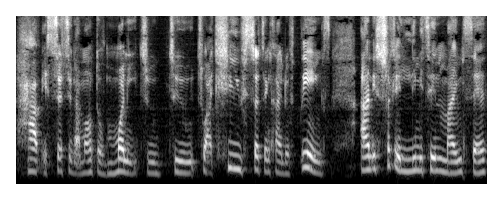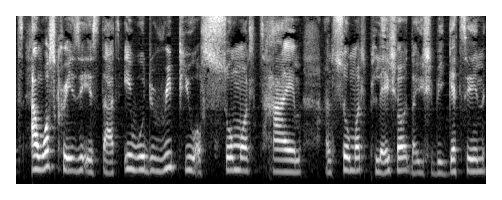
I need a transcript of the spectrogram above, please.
have a certain amount of money to to to achieve certain kind of things and it's such a limiting mindset and what's crazy is that it would rip you of so much time and so much pleasure that you should be getting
